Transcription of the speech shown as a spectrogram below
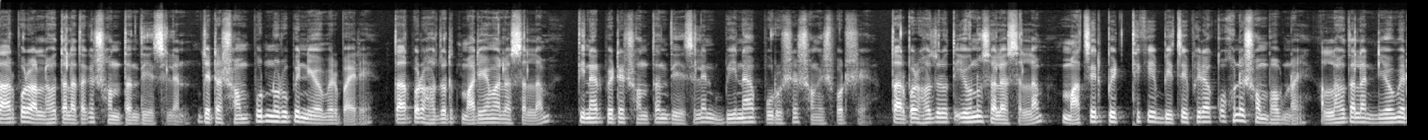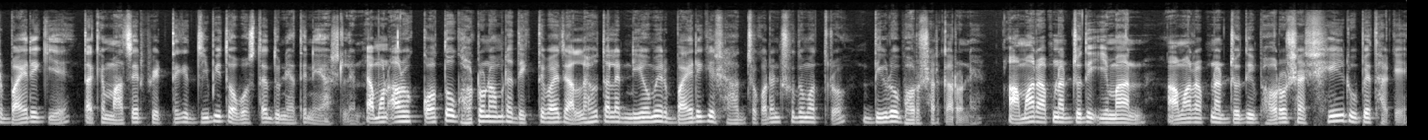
তারপর আল্লাহ তালা তাকে সন্তান দিয়েছিলেন, যেটা সম্পূর্ণরূপে নিয়মের বাইরে। তারপর হজরত মারিয়াম আল্লাহ সাল্লাম তিনার পেটে সন্তান দিয়েছিলেন বিনা পুরুষের সংস্পর্শে। তারপর হজরত ইউনুস আল্লাহ সাল্লাম মাছের পেট থেকে বেঁচে ফেরা কখনোই সম্ভব নয়। আল্লাহ তালার নিয়মের বাইরে গিয়ে তাকে মাছের পেট থেকে জীবিত অবস্থায় দুনিয়াতে নিয়ে আসলেন। এমন আরও কত ঘটনা আমরা দেখতে পাই যে আল্লাহ তালার নিয়মের বাইরে গিয়ে সাহায্য করেন শুধুমাত্র দৃঢ় ভরসার কারণে। আমার, আপনার যদি ইমান আমার আপনার যদি ভরসা সেই রূপে থাকে,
